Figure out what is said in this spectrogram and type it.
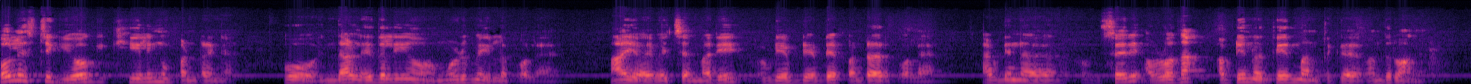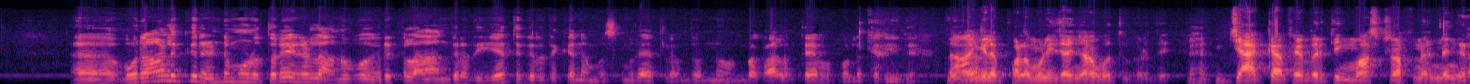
ஹோலிஸ்டிக் யோகிக் ஹீலிங்கும் பண்ணுறேங்க ஓ இந்த ஆள் எதுலேயும் முழுமை இல்லை போல. ஆய் வாய் வச்ச மாதிரி அப்படி அப்படி அப்படியே பண்ணுறாரு போல. அப்படின்னு சரி அவ்வளோதான் அப்படின்னு ஒரு தீர்மானத்துக்கு வந்துடுவாங்க ஒரு ஆளுக்கு ரெண்டு மூணு துறைகளில் அனுபவம் இருக்கலாங்கிறத ஏற்றுக்கிறதுக்கு நம்ம சமுதாயத்தில் வந்து இன்னும் ரொம்ப காலம் தேவை போல தெரியுது. இந்த ஆங்கில பழமொழி தான் ஞாபகத்துக்கு வருது. Jack of everything master of நன்னுங்கிற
